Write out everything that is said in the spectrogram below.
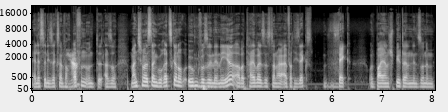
Er lässt dann die 6 einfach ja. offen und äh, also manchmal ist dann Goretzka noch irgendwo so in der Nähe, aber teilweise ist dann halt einfach die 6 weg. Und Bayern spielt dann in so einem,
